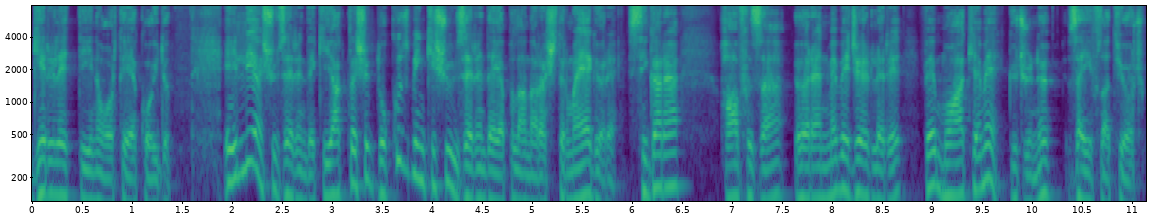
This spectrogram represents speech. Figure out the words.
gerilettiğini ortaya koydu. 50 yaş üzerindeki yaklaşık 9 bin kişi üzerinde yapılan araştırmaya göre sigara hafıza, öğrenme becerileri ve muhakeme gücünü zayıflatıyor.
